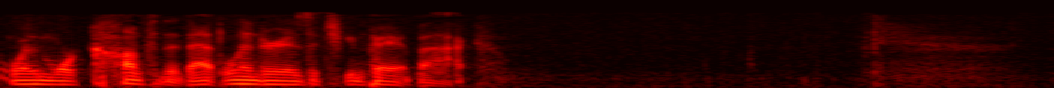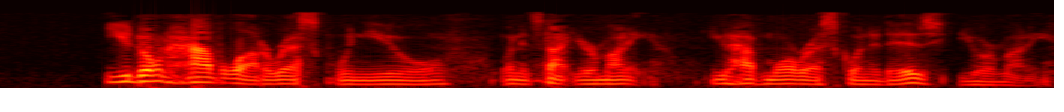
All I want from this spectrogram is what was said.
or the more confident that lender is that you can pay it back. You don't have a lot of risk when you when it's not your money. You have more risk when it is your money.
